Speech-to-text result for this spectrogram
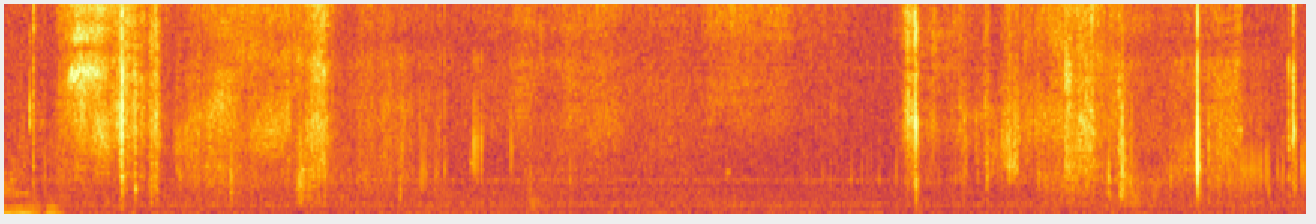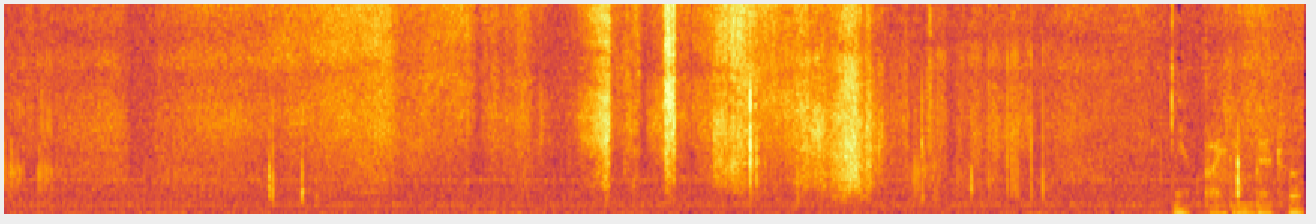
oranges. Inviting bedroom.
